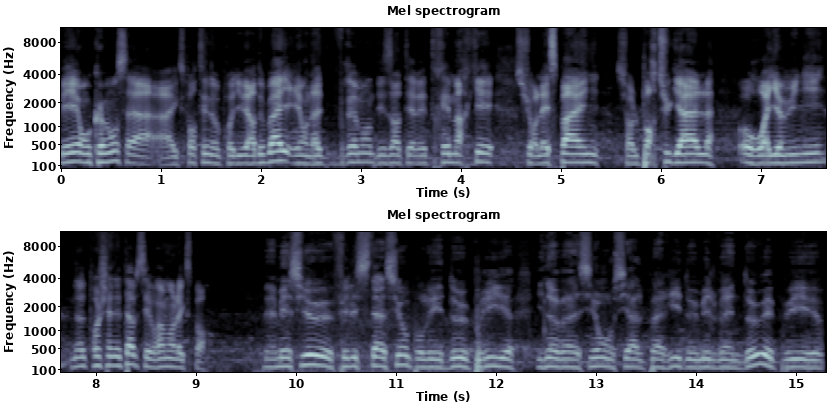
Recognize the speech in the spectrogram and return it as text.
mais on commence à, exporter nos produits vers Dubaï et on a vraiment des intérêts très marqués sur l'Espagne, sur le Portugal, au Royaume-Uni. Notre prochaine étape, c'est vraiment l'export. Bien, messieurs, félicitations pour les deux prix Innovation Cial Paris 2022 et puis euh,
